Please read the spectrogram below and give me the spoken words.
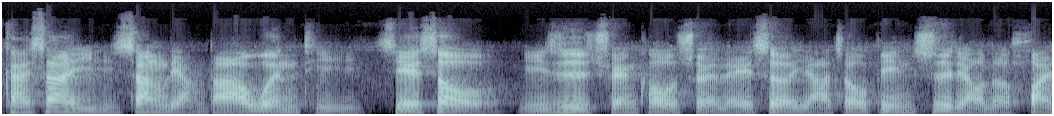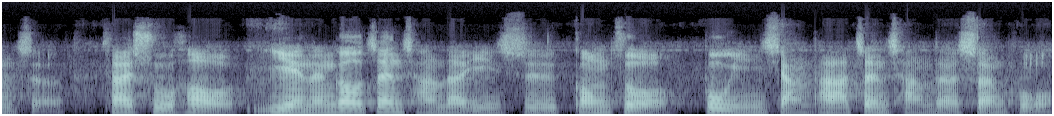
改善以上两大问题，接受一日全口水雷射牙周病治疗的患者，在术后也能够正常的饮食、工作，不影响他正常的生活。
